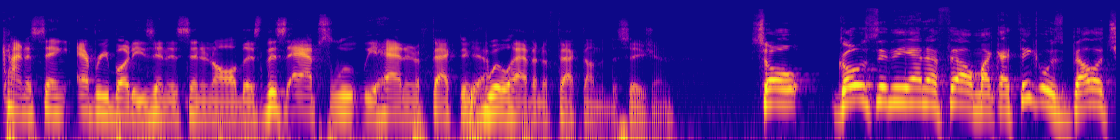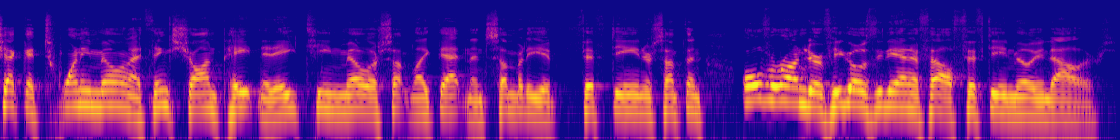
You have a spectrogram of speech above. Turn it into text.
kind of saying everybody's innocent in all this. This absolutely had an effect and Yeah. will have an effect on the decision. So goes to the NFL, Mike. I think it was Belichick at 20 mil, and I think Sean Payton at 18 mil or something like that, and then somebody at 15 or something. Over under if he goes to the NFL, 15 million dollars.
